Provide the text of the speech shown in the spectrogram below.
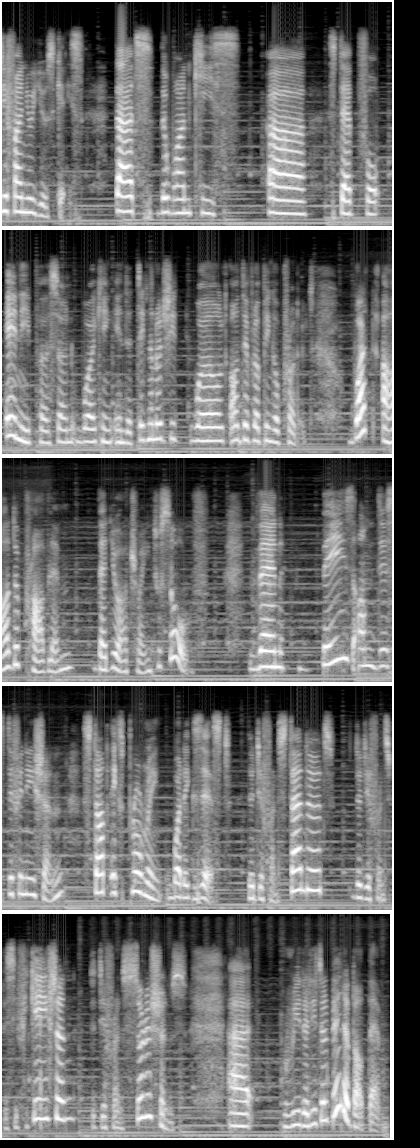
define your use case. That's the one key uh, step for any person working in the technology world or developing a product. What are the problems that you are trying to solve? Then, based on this definition, start exploring what exists, the different standards, the different specification, the different solutions. Uh, read a little bit about them.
